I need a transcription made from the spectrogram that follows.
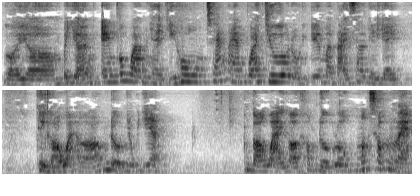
rồi à, bây giờ em em có qua nhà chị hôn sáng nay em qua chưa rồi kia mà tại sao vậy vậy? Thì gọi hoài gọi không được nha chị em à. gọi hoài gọi không được luôn mất sóng liên lạc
